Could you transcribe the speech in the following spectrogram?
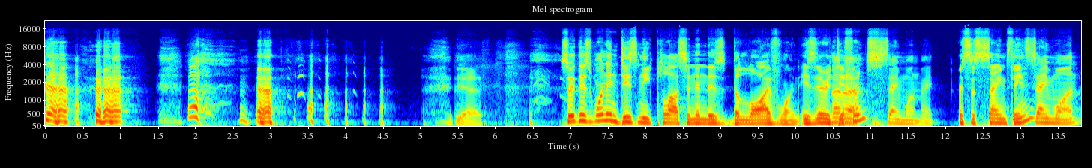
yes. So there's one in Disney Plus, and then there's the live one. Is there a No, no, no, difference? it's the same one, mate. It's the same thing. It's the same one,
